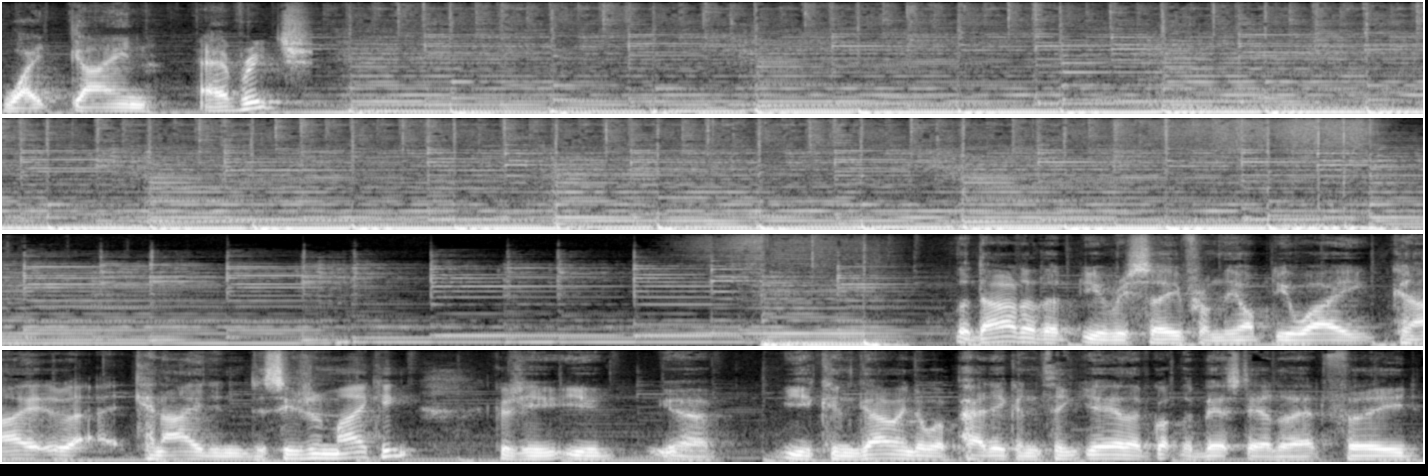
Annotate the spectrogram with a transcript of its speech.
weight gain average. The data that you receive from the OptiWeigh can aid, in decision making because you, you, you, know, you can go into a paddock and think, yeah, they've got the best out of that feed,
